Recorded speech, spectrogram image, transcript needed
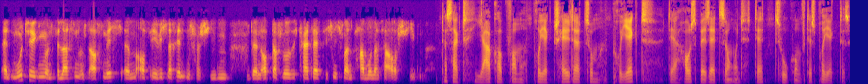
entmutigen und wir lassen uns auch nicht ähm, auf ewig nach hinten verschieben. Denn Obdachlosigkeit lässt sich nicht mal ein paar Monate ausschieben. Das sagt Jakob vom Projekt Shelter zum Projekt der Hausbesetzung und der Zukunft des Projektes.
